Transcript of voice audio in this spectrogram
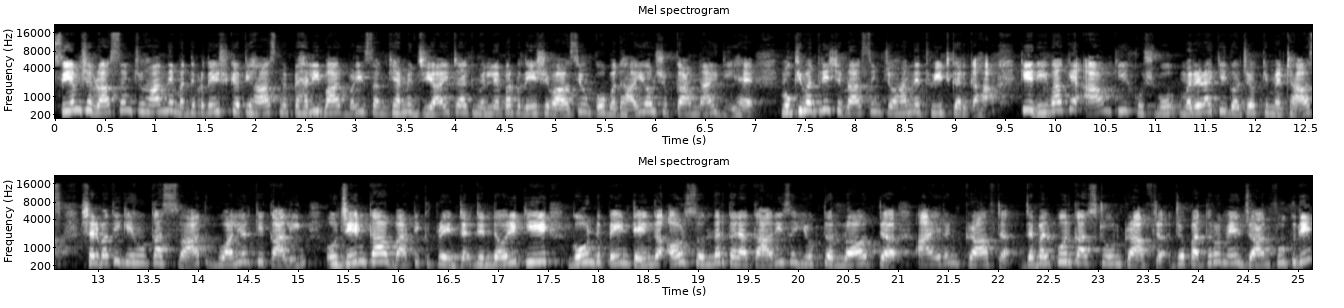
सीएम शिवराज सिंह चौहान ने मध्य प्रदेश के इतिहास में पहली बार बड़ी संख्या में जीआई टैग मिलने पर प्रदेशवासियों को बधाई और शुभकामनाएँ दी है। मुख्यमंत्री शिवराज सिंह चौहान ने ट्वीट कर कहा कि रीवा के आम की खुशबू, मरेड़ा की गजक की मिठास, शरबती गेहूँ का स्वाद, ग्वालियर के कालीन, उज्जैन का बाटिक प्रिंट डिंडोरी की गोंड पेंटिंग और सुंदर कलाकारी से युक्त रॉट आयरन क्राफ्ट जबलपुर का स्टोन क्राफ्ट जो पत्थरों में जान फूक दे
